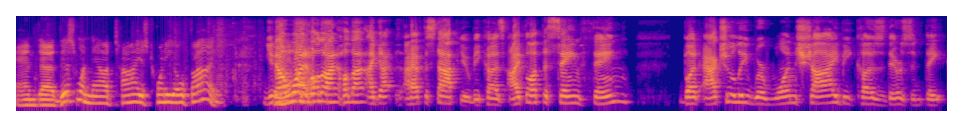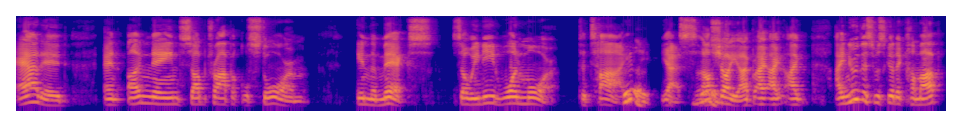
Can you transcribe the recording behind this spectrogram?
And uh, this one now ties 2005. You know what? Hold on, hold on. I got. I have to stop you because I thought the same thing, but actually we're one shy because there's they added an unnamed subtropical storm in the mix, so we need one more to tie. Really? Yes, really? I'll show you. I I I I knew this was going to come up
